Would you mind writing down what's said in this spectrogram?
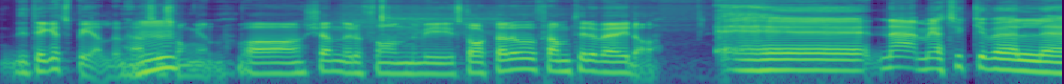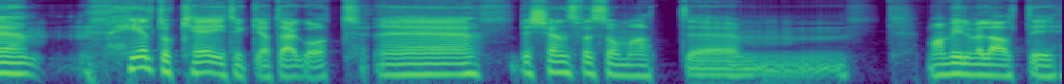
ditt eget spel den här Mm. säsongen. Vad känner du från vi startade och fram till det vi är idag? Eh, nej, men jag tycker väl helt okej tycker jag att det har gått. Eh, det känns väl som att eh, man vill väl alltid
